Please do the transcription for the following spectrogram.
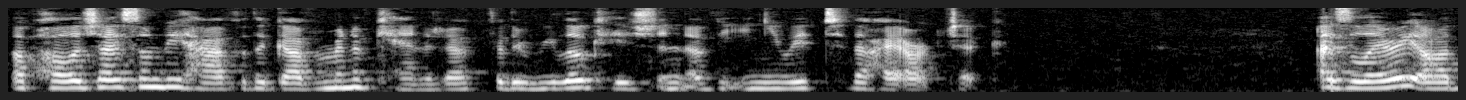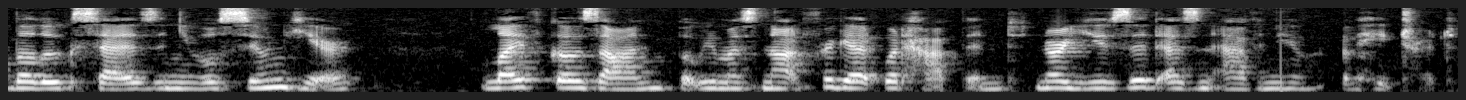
apologized on behalf of the Government of Canada for the relocation of the Inuit to the high Arctic. As Larry Audlaluk says, and you will soon hear, life goes on, but we must not forget what happened, nor use it as an avenue of hatred.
